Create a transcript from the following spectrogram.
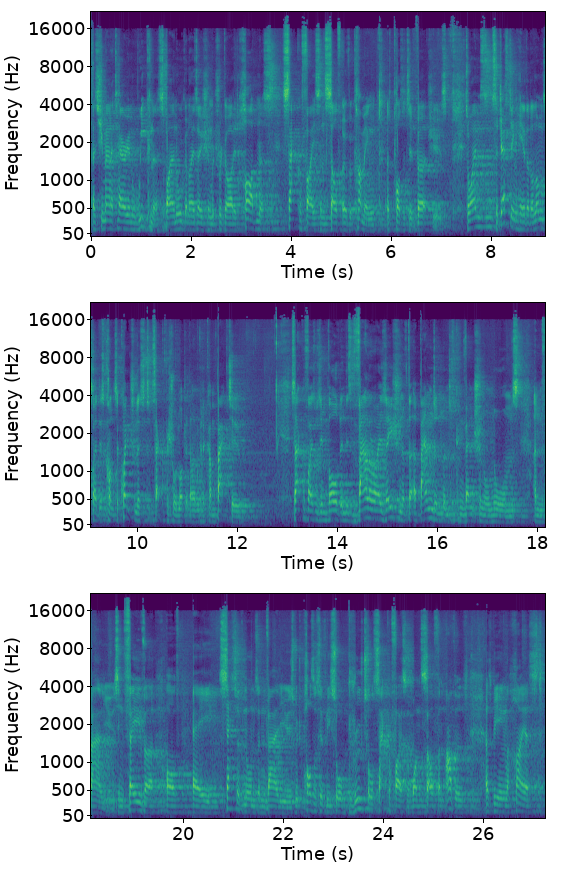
as humanitarian weakness by an organisation which regarded hardness, sacrifice, and self overcoming as positive virtues. So I'm suggesting here that alongside this consequentialist sacrificial logic that I'm going to come back to, Sacrifice was involved in this valorization of the abandonment of conventional norms and values in favor of a set of norms and values which positively saw brutal sacrifice of oneself and others as being the highest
